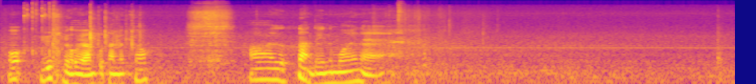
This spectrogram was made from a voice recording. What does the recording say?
어? USB가 왜 아무것도 안 먹혀? 아 이거 그거 안 돼 있는 모양이네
